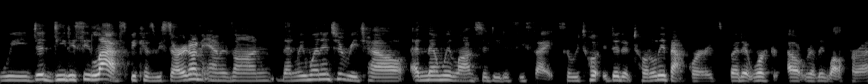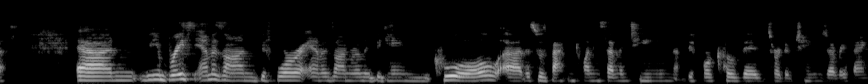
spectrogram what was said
we did DTC last because we started on Amazon, then we went into retail, and then we launched a DTC site. So we to- did it totally backwards, but it worked out really well for us. And we embraced Amazon before Amazon really became cool. Uh, this was back in 2017, before COVID sort of changed everything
